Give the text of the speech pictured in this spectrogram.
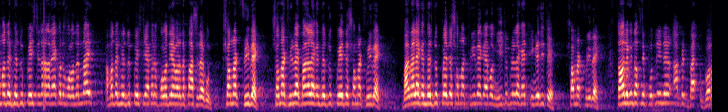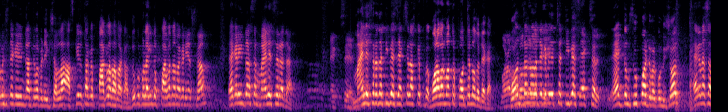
আমাদের ফেসবুক পেজটি যারা এখনও ফলো দেন নাই, আমাদের ফেসবুক পেজটি এখনও ফলো দিয়ে আমাদের পাশে থাকুন। Samrat free bag Samrat free bag Bangla লেখেন ফেসবুক পেজে সম্রাট ফ্রি ব্যাগ বাংলা লেখেন ফেসবুক পেজে সম্রাট ফ্রি ব্যাগ এবং ইউটিউবে লেখেন ইংরেজিতে সম্রাট ফ্রি ব্যাগ তাহলে কিন্তু আপনি প্রতিদিনের আপডেট গরম এসে থেকে জানতে পারবেন ইনশাল্লাহ। আজকে কিন্তু থাকবে পাগলা ধামাকা। দুপুরবেলা কিন্তু পাগলা ধামাকা নিয়ে আসলাম। এখানে কিন্তু আছে মাইলেজ রাজা মাইলেজ রাজা টিভিএস এক্সেল আজকে বরাবর মাত্র পঞ্চান্ন হাজার টাকায় পঞ্চান্ন হাজার টাকা 55 পেয়েছে টিভিএস এক্সেল একদম সুপার ডুপার কন্ডিশন এখানে আছে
